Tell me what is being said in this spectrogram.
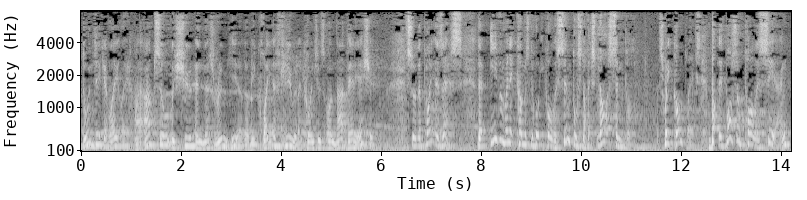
don't take it lightly. I'm absolutely sure in this room here there'll be quite a few with a conscience on that very issue. So the point is this that even when it comes to what you call the simple stuff, it's not simple. It's quite complex. But the Apostle Paul is saying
